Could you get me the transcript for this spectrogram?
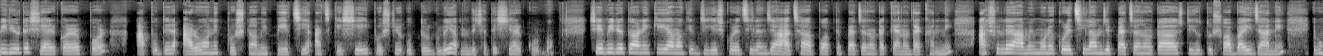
ভিডিওটা শেয়ার করার পর আপুদের আরও অনেক প্রশ্ন আমি পেয়েছি। আজকে সেই প্রশ্নের উত্তরগুলোই আপনাদের সাথে শেয়ার করব। সেই ভিডিওতে অনেকেই আমাকে জিজ্ঞেস করেছিলেন যে আচ্ছা আপু, আপনি প্যাঁচানোটা কেন দেখাননি? আসলে আমি মনে করেছিলাম যে, প্যাঁচানোটা যেহেতু সবাই জানে এবং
